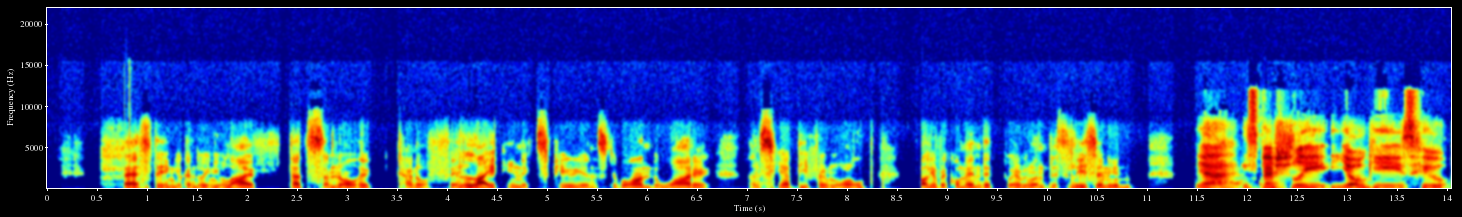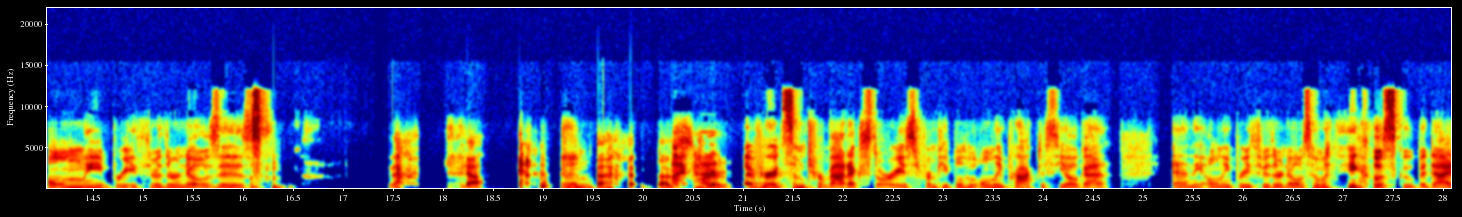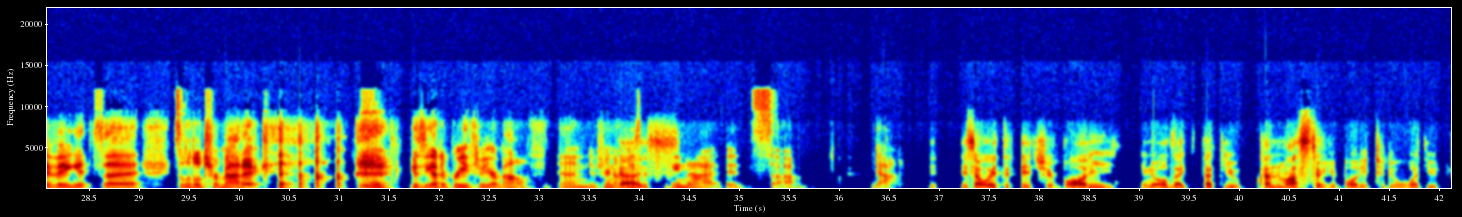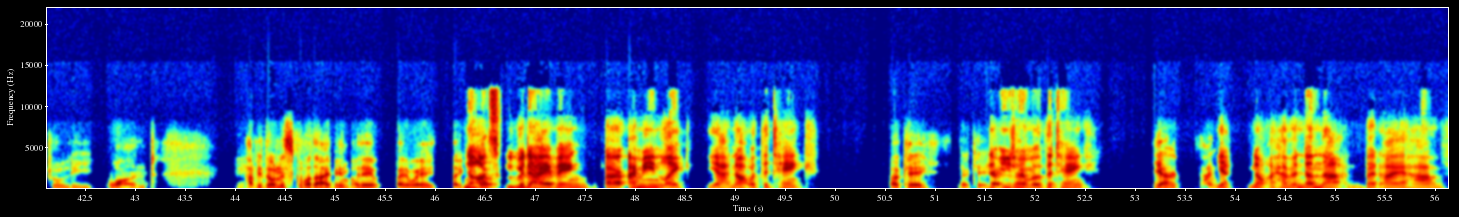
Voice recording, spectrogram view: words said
best thing you can do in your life. That's another kind of enlightening experience to go underwater and see a different world. Probably recommend it to everyone that's listening. Yeah, especially yogis who only breathe through their noses. Yeah, I've that, that's had true. I've heard some traumatic stories from people who only practice yoga and they only breathe through their nose and when they go scuba diving it's a it's a little traumatic because you got to breathe through your mouth and if you're not Yeah, used to doing that it's um yeah it's a way to teach your body, you know, like that you can master your body to do what you truly want. Have you done scuba diving by the by the way? Like not no? scuba diving or I mean like yeah not with the tank Okay, okay. are you talking about the tank Yeah, or yeah no I haven't done that but I have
